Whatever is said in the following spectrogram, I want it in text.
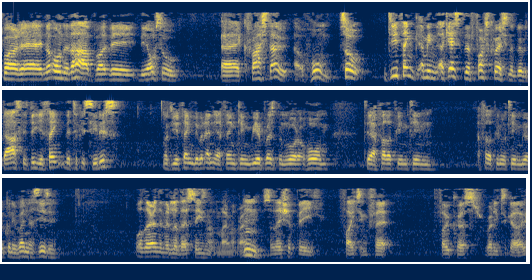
but uh, not only that, but they they also uh, crashed out at home. So, do you think? I mean, I guess the first question that we would ask is, do you think they took it serious, or do you think they were in there thinking we're Brisbane Roar at home to a Philippine team, a Filipino team, we're going to win this easy? Well, they're in the middle of their season at the moment, right? Mm. So they should be fighting fit focused, ready to go.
